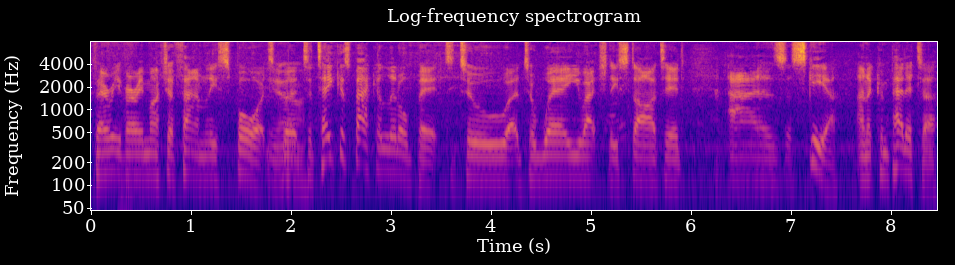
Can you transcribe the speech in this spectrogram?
Very, very much a family sport. Yeah. But to take us back a little bit to uh, to where you actually started as a skier and a competitor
